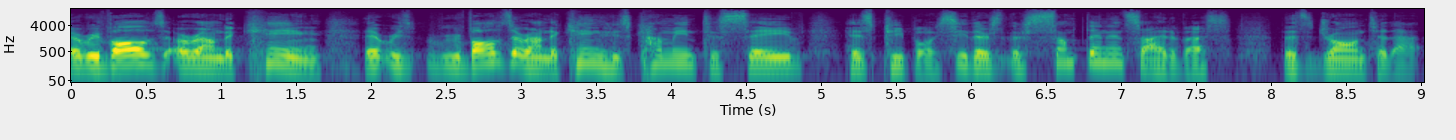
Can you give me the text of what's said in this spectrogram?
It revolves around a king. It re- revolves around a king who's coming to save his people. You see, there's, there's something inside of us that's drawn to that.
